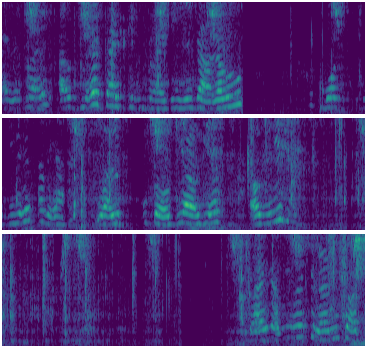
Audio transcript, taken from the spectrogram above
अब मैं साइकिल राइडिंग में जा रहा हूँ बहुत आ गया डॉगी आ गया अभी गाइस अभी मैं चला नहीं पाती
